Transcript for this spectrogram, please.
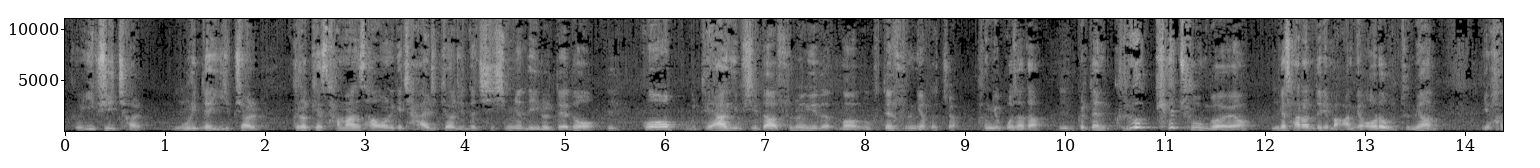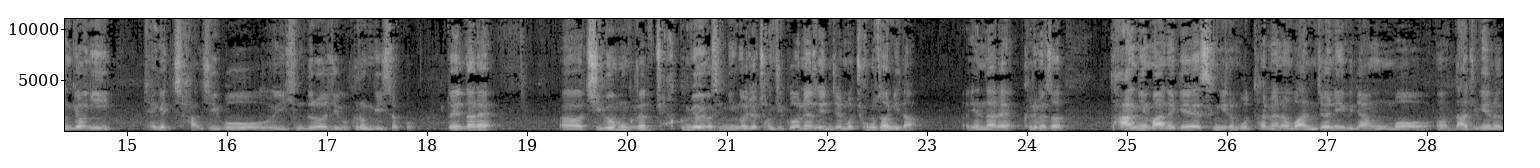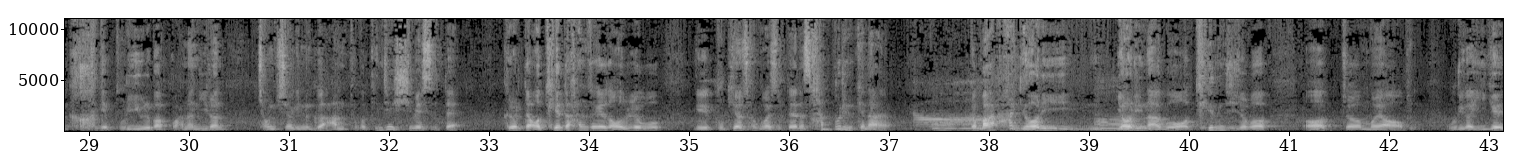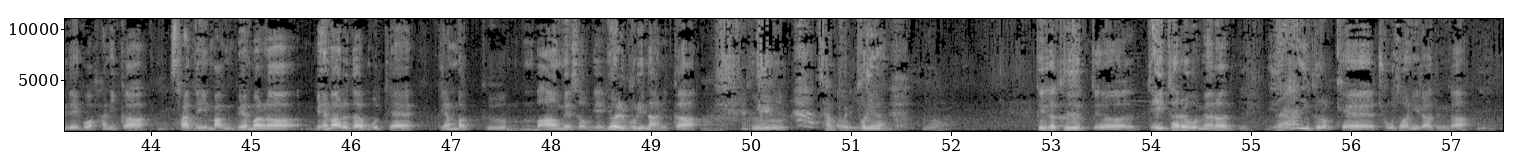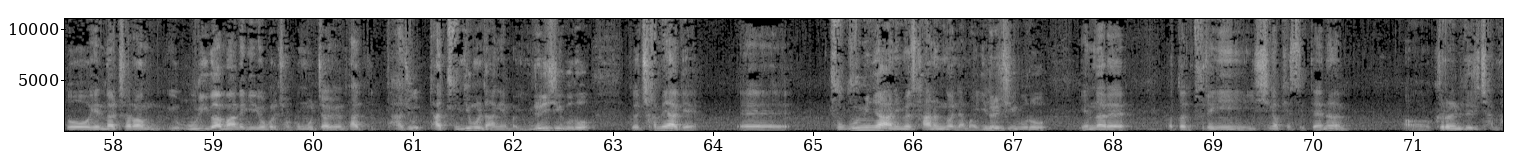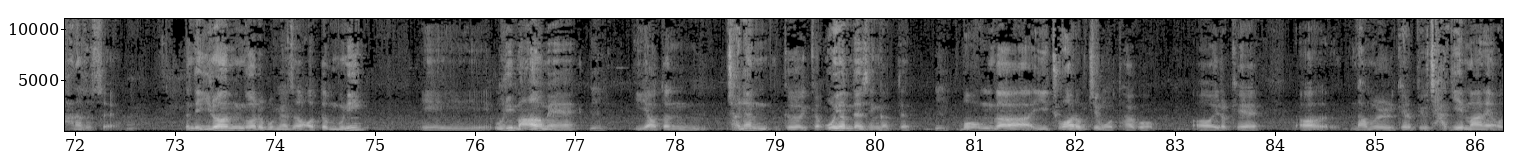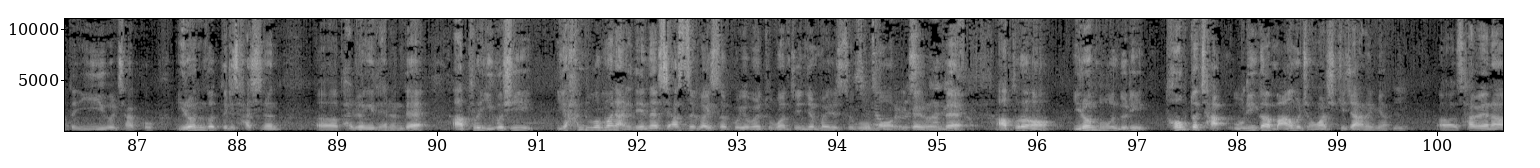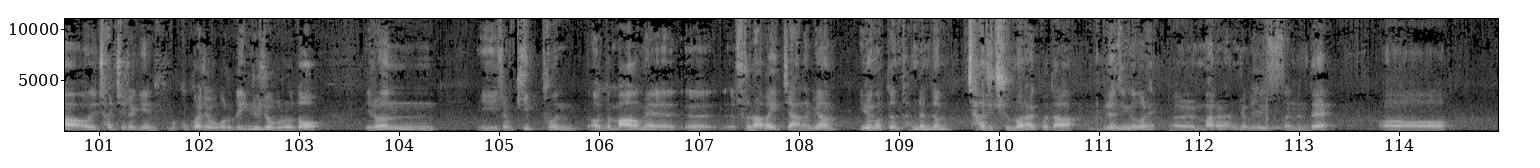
그 입시철, 우리 때 입시철 그렇게 4만 4원 이렇게 잘 지켜지던 70년대 이럴 때도 꼭 대학 입시다, 수능이다, 뭐 그때 수능이 없었죠. 학력고사다. 그럴 땐 그렇게 추운 거예요. 그러니까 사람들이 마음이 얼어붙으면 이 환경이 되게 차지고 힘들어지고 그런 게 있었고 또 옛날에 어, 지금은 그래도 조금 여유가 생긴 거죠. 정치권에서 이제 뭐 총선이다. 옛날에. 그러면서 당이 만약에 승리를 못하면 완전히 그냥 뭐, 어, 나중에는 크게 불이익을 받고 하는 이런 정치적인 그 암투가 굉장히 심했을 때. 그럴 때 어떻게든 한석에서 얻으려고 이 국회의원 선거했을 때는 산불이 이렇게 나요. 그러니까 막 열이, 열이 나고 어떻게든지 저거, 어, 저 뭐야, 우리가 이겨야 되고 하니까 사람들이 막 메말라, 메마르다 못해 그냥 막 그 마음에서 그냥 열불이 나니까 그 산불이. 어, 불이 난다. 그러니까 그 어, 데이터를 보면은 유난히 그렇게 총선이라든가 또 옛날처럼 우리가 만약에 요번에 적금 물자면 다, 다, 주, 다 죽임을 당해 막 이런 식으로 그 첨예하게 에, 죽음이냐 아니면 사는 거냐 막 이런 식으로 옛날에 어떤 투쟁이 심각했을 때는 어, 그런 일들이 참 많아졌어요. 근데 이런 거를 보면서 어떤 분이 이 우리 마음에 이 어떤 전연 그 그러니까 오염된 생각들 뭔가 이 조화롭지 못하고 어 이렇게 어 남을 괴롭히고 자기만의 어떤 이익을 찾고 이런 것들이 사실은 어 발병이 되는데 앞으로 이것이 이게 한두 번만이 아니고 옛날 사스가 있었고 이번에 두 번째 이제 뭐 이를 쓰고 뭐 이렇게 그러는데 앞으로 어, 이런 부분들이 더욱더 자, 우리가 마음을 정화시키지 않으면 어, 사회나 어디 전체적인 뭐 국가적으로도 인류적으로도 이런 이 좀 깊은 어떤 마음의 어, 순화가 있지 않으면 이런 것들은 점점점 자주 출몰할 거다 이런 생각을 해- 어, 말을 한 적도 있었는데 어,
